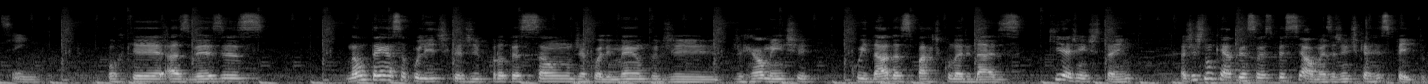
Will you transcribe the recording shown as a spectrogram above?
Sim. Porque às vezes não tem essa política de proteção, de acolhimento, de, de realmente cuidar das particularidades que a gente tem. A gente não quer atenção especial, mas a gente quer respeito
